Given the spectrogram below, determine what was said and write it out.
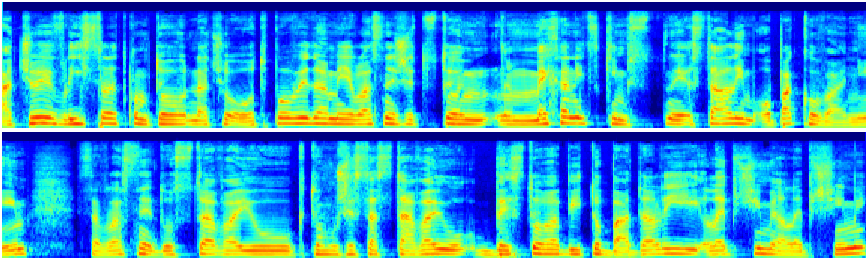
A čo je výsledkom toho, na čo odpovedám, je vlastne, že tým mechanickým stálym opakovaním sa vlastne dostávajú k tomu, že sa stávajú bez toho, aby to badali lepšími a lepšími.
